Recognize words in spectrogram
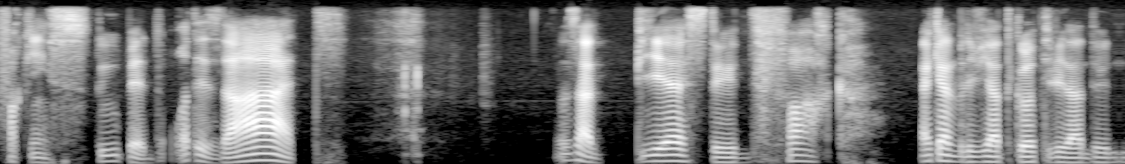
fucking stupid. What is that? What's that BS, dude? Fuck. I can't believe you had to go through that, dude.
